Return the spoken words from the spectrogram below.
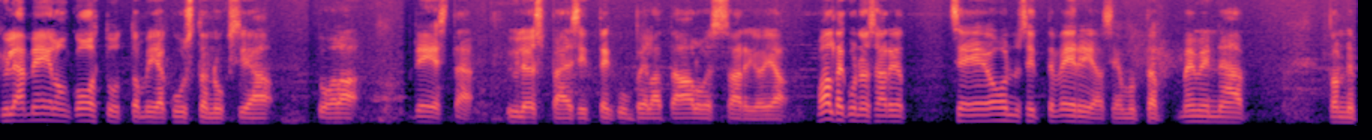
kyllä meillä on kohtuuttomia kustannuksia tuolla D-stä ylöspäin sitten, kun pelataan aluesarjoja. Valtakunnan sarjat, se on sitten eri asia, mutta me mennään tonne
